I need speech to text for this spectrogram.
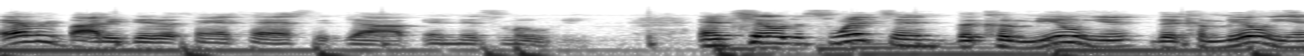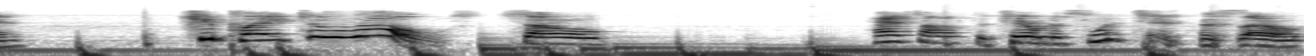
Everybody did a fantastic job in this movie. And Tilda Swinton, the chameleon, the chameleon, she played two roles. So hats off to Tilda Swinton. so,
